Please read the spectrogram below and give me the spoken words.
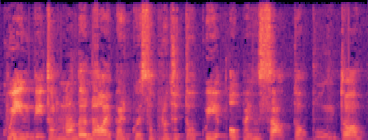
Quindi, tornando a noi, per questo progetto qui ho pensato appunto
